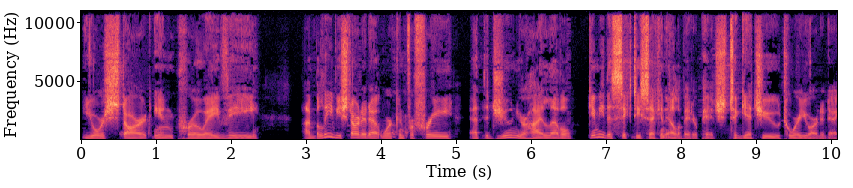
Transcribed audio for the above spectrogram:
your start in Pro AV. I believe you started out working for free at the junior high level. Give me the 60 second elevator pitch to get you to where you are today.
